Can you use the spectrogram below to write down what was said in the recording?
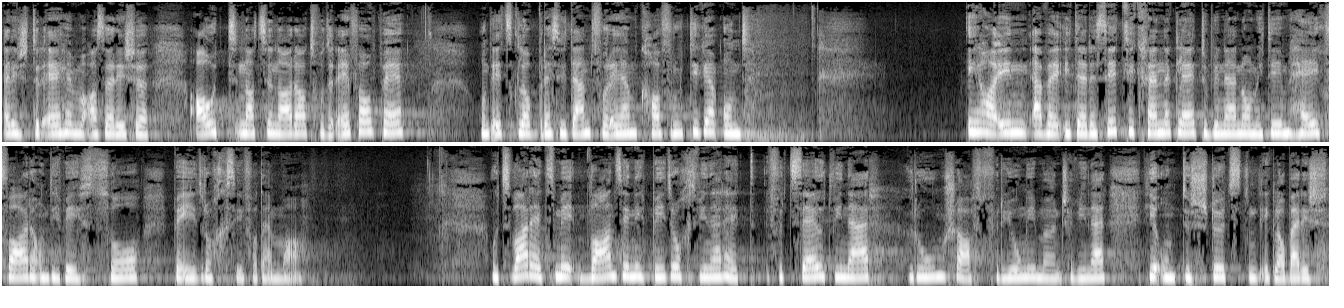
Er ist der EHM, also er ist ein Altnationalrat von der EVP. Und jetzt, glaube ich, Präsident von EMK Frutigen. Und ich habe ihn eben in dieser Sitzung kennengelernt und bin dann noch mit ihm heimgefahren und ich bin so beeindruckt von diesem Mann. Und zwar hat es mich wahnsinnig beeindruckt, wie er hat erzählt, wie er Raum schafft für junge Menschen, wie er die unterstützt. Und ich glaube, er ist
